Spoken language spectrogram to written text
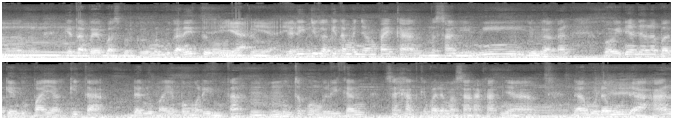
Hmm. kita bebas berkerumun bukan itu. Iya, gitu. iya, iya, Jadi juga betul. kita menyampaikan pesan Hmm. ini Hmm. juga kan bahwa ini adalah bagian upaya kita dan upaya pemerintah Hmm. untuk memberikan sehat kepada masyarakatnya. Oh, Dan mudah-mudahan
